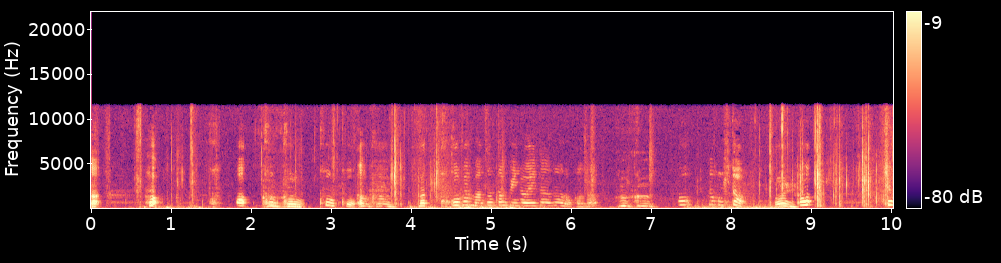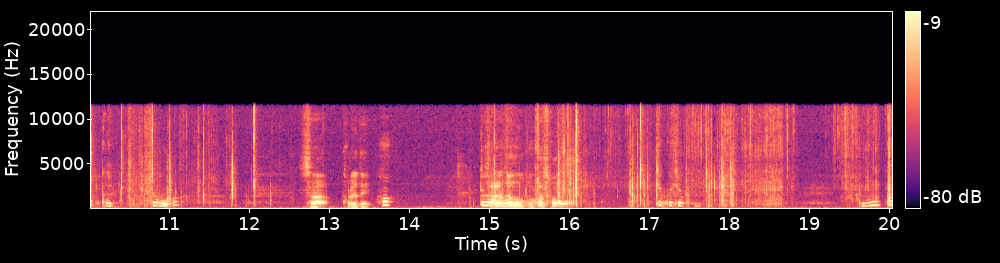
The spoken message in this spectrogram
あはあくんくんくんくんあまここがまたたびの枝なのかな？あなんか来た。あはい。ジャン君どう？さあこれで体を動かそう。ジャクジャクどうか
